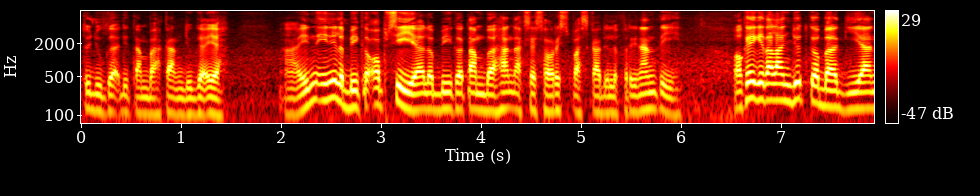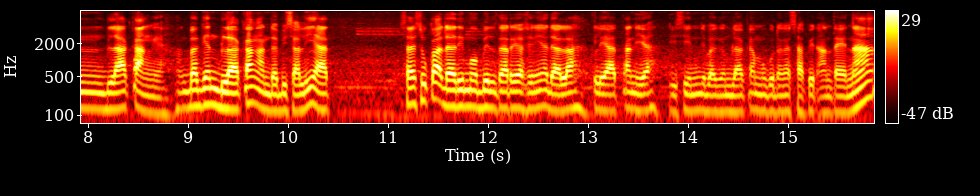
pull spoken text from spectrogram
itu juga ditambahkan juga ya. Nah, ini ini lebih ke opsi ya lebih ke tambahan aksesoris pasca delivery nanti Oke kita lanjut ke bagian belakang ya. Bagian belakang Anda bisa lihat. Saya suka dari mobil Terios ini adalah kelihatan ya di sini di bagian belakang menggunakan sapit antena.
